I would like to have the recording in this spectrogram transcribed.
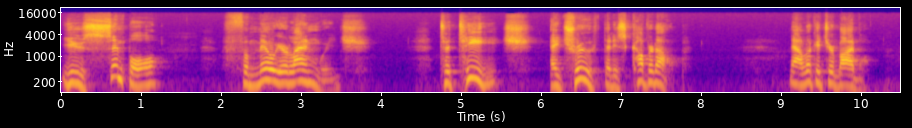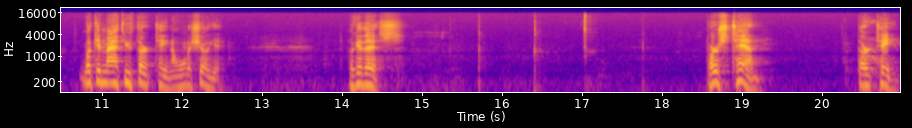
use simple, familiar language to teach a truth that is covered up. Now look at your Bible. Look in Matthew 13. I want to show you. Look at this. Verse 10, 13.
